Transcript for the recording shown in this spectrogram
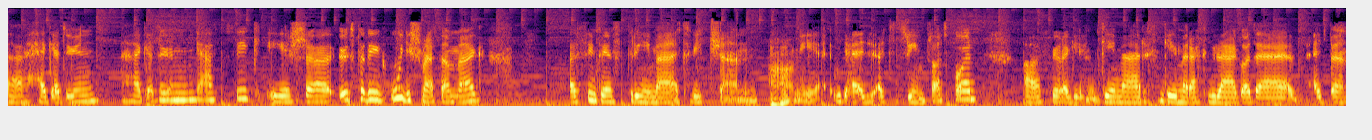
uh, hegedűn, hegedűn játszik, és uh, őt pedig úgy ismertem meg, szintén streamel Twitch-en, Aha. ami ugye egy, egy stream platform, főleg ilyen gamer, gamerek világa, de egyben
